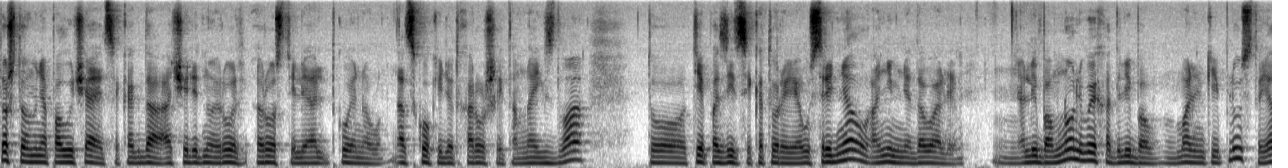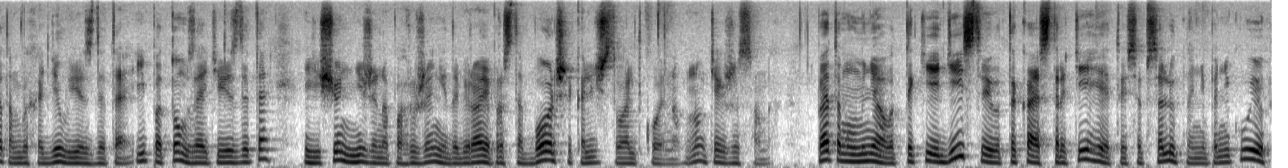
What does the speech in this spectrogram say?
То, что у меня получается, когда очередной рост или альткоинов отскок идет хороший там на x2, то те позиции, которые я усреднял, они мне давали либо в ноль выход, либо в маленький плюс, то я там выходил в USDT. И потом за эти USDT еще ниже на погружении добираю просто больше количество альткоинов, ну тех же самых. Поэтому у меня вот такие действия, вот такая стратегия, то есть абсолютно не паникую.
